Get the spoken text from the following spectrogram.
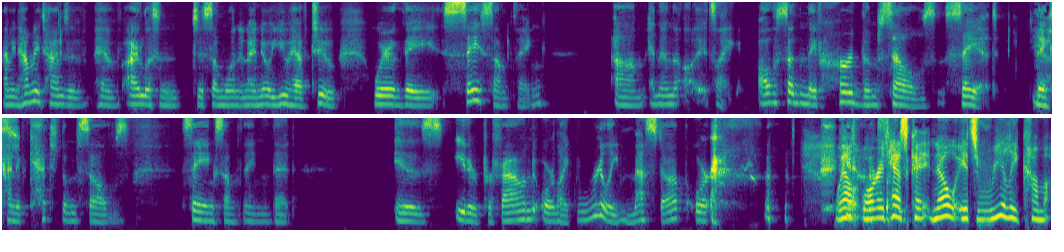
i mean how many times have, have i listened to someone and i know you have too where they say something um, and then the, it's like all of a sudden they've heard themselves say it they yes. kind of catch themselves saying something that is either profound or like really messed up or well or it has no it's really come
